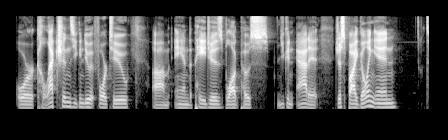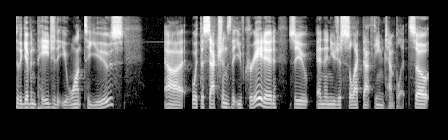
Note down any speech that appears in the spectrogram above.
or collections you can do it for too. Um, and the pages, blog posts, you can add it just by going in to the given page that you want to use uh, with the sections that you've created. So you, and then you just select that theme template. So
